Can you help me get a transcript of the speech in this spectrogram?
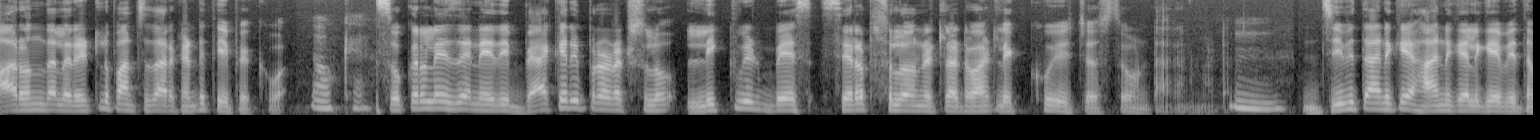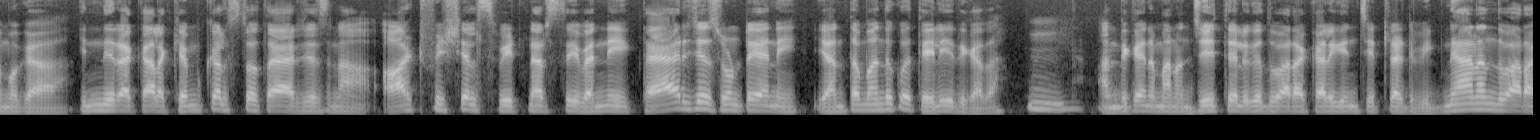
ఆరు వందల రెట్లు పంచదార కంటే తీపి ఎక్కువ. ఓకే. సుక్రలేజ్ అనేది బేకరీ ప్రొడక్ట్స్లో లిక్విడ్ బేస్ సిరప్స్లో ఇట్లాంటి వాటిలో ఎక్కువ యూజ్ చేస్తూ ఉంటారనమాట జీవితానికే హాని కలిగే విధముగా ఇన్ని రకాల కెమికల్స్తో తయారు చేసిన ఆర్టిఫిషియల్ స్వీట్నర్స్ ఇవన్నీ తయారు చేసి ఉంటాయని ఎంతమందికో తెలియదు కదా. అందుకని మనం జీ తెలుగు ద్వారా కలిగించి ఇట్లాంటి విజ్ఞానం ద్వారా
